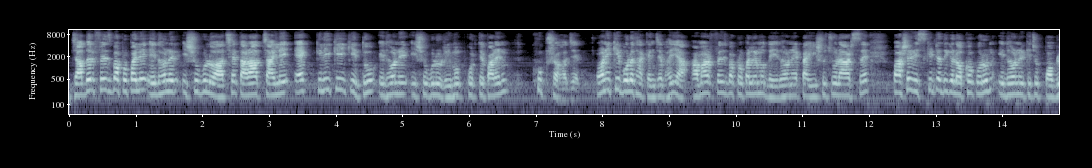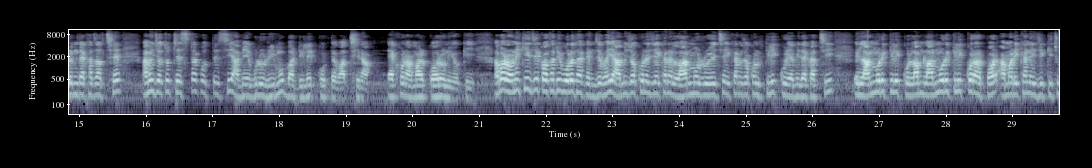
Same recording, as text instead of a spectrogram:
যাদের ফেস বা প্রোফাইলে এই ধরনের ইস্যুগুলো আছে, তারা চাইলে এক ক্লিকেই কিন্তু এ ধরনের ইস্যুগুলো রিমুভ করতে পারেন খুব সহজে। অনেকেই বলে থাকেন যে, ভাইয়া, আমার ফেস বা প্রোফাইলের মধ্যে এই ধরনের একটা ইস্যু চলে আসছে। পাশের স্ক্রিনটার দিকে লক্ষ্য করুন এই ধরনের কিছু প্রবলেম দেখা যাচ্ছে। আমি যত চেষ্টা করতেছি, আমি এগুলো রিমুভ বা ডিলিট করতে পারছি না। এখন আমার করণীয় কি? আবার অনেকেই যে কথাটি বলে থাকেন যে, ভাই, আমি যখন এই যে এখানে লানমোড রয়েছে, এখানে যখন ক্লিক করি, আমি দেখাচ্ছি, এই লানমোডে ক্লিক করলাম লানমোডে ক্লিক করার পর আমার এখানে যে কিছু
